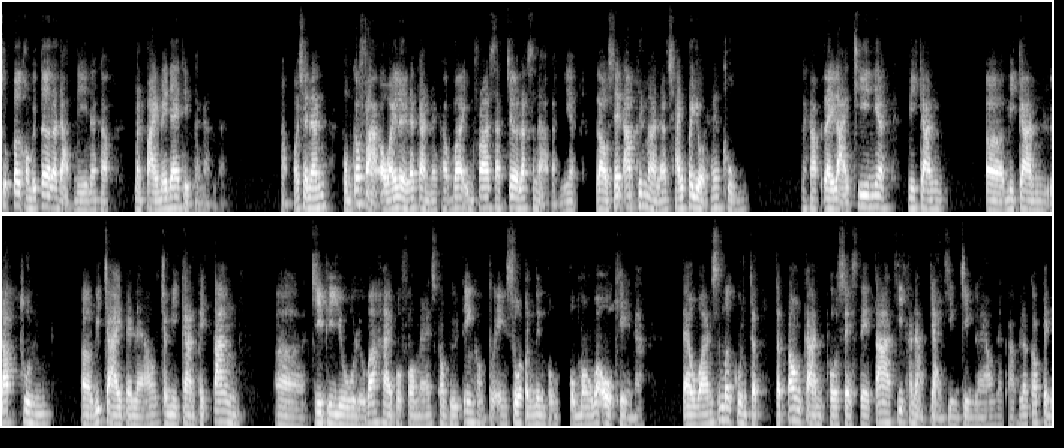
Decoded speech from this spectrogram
ซูเปอร์คอมพิวเตอร์ระดับนี้นะครับ มันไปไม่ได้ถึงขนาดนั้นครับเพราะฉะนั้นผมก็ฝากเอาไว้เลยแล้วกันนะครับ ว่า infrastructure ลักษณะแบบนี้เราเซตอัพขึ้นมาแล้วใช้ประโยชน์ให้คุ้มนะครับหลาย ๆ ที่เนี่ยมีการมีการรับทุน วิจัยไปแล้ว จะมีการไปตั้งเอ่อ GPU หรือว่า High Performance Computing ของตัวเองส่วนหนึ่งผมผมมองว่าโอเคนะ แต่วันเมื่อคุณจะจะต้องการ process data ที่ขนาดใหญ่จริง ๆ แล้วนะครับ แล้วก็เป็น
